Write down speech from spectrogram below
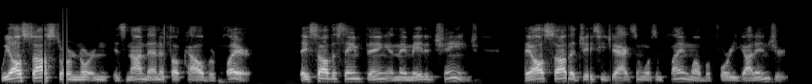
we all saw, Storm Norton is not an NFL caliber player. They saw the same thing and they made a change. They all saw that J.C. Jackson wasn't playing well before he got injured,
